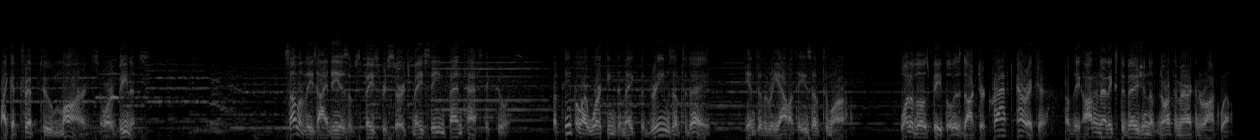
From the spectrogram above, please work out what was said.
like a trip to Mars or Venus. Some of these ideas of space research may seem fantastic to us, but people are working to make the dreams of today into the realities of tomorrow. One of those people is Dr. Krafft Ehricke of the Autonetics Division of North American Rockwell.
